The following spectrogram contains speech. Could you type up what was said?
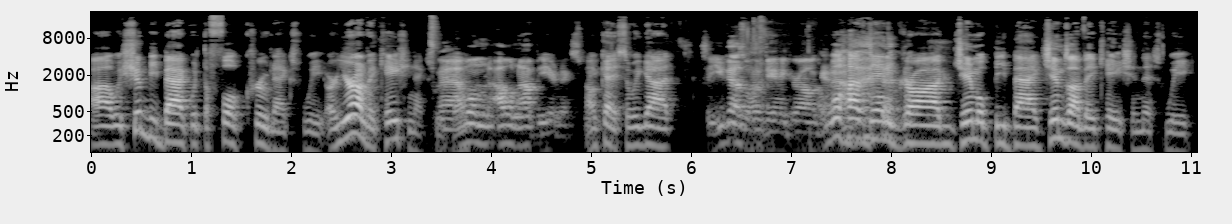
uh, we should be back with the full crew next week. Or you're on vacation next Uh, week. I will. I will not be here next week. Okay, so we got So you guys will have Danny Grogg. we'll have Danny Grogg. Jim will be back. Jim's on vacation this week,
